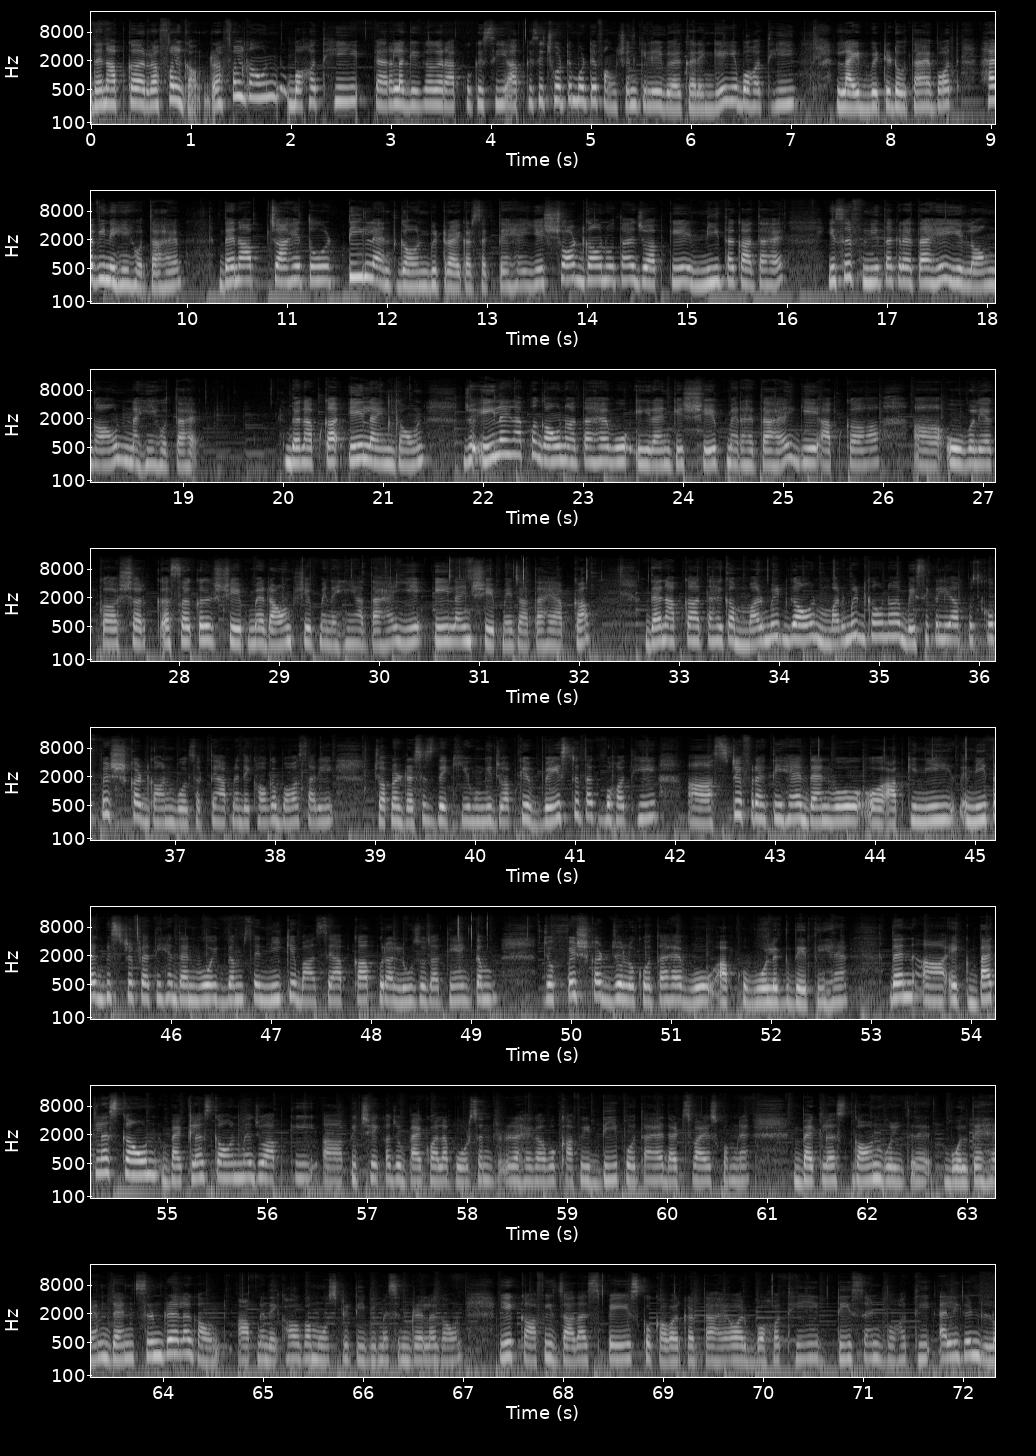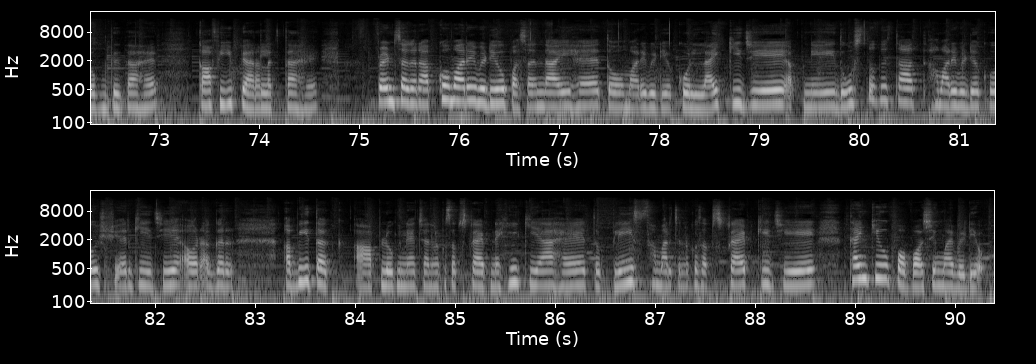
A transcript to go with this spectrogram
देन आपका रफ़ल गाउन रफ़ल गाउन बहुत ही प्यारा लगेगा अगर आपको किसी, आप किसी छोटे मोटे फ़ंक्शन के लिए वेयर करेंगे, ये बहुत ही लाइट वेटेड होता है, बहुत हैवी नहीं होता है। देन आप चाहें तो टी लेंथ गाउन भी ट्राई कर सकते हैं। ये शॉर्ट गाउन होता है जो आपके नी तक आता है। ये सिर्फ़ नी तक रहता है, ये लॉन्ग गाउन नहीं होता है। देन आपका ए लाइन गाउन जो ए लाइन आपका गाउन आता है, वो ए लाइन के शेप में रहता है। ये आपका ओवल या सर्कल शेप में राउंड शेप में नहीं आता है। ये ए लाइन शेप में जाता है आपका। देन आपका आता है का mermaid gown. Mermaid gown basically आप उसको फ़िश कट गाउन बोल सकते हैं। आपने देखा होगा बहुत सारी जो आपने ड्रेसेस देखी होंगी, जो आपके वेस्ट तक बहुत ही स्टिफ रहती हैं देन वो आपकी नी नी तक भी स्टिफ रहती हैं देन वो एकदम से नी के बाद से आपका पूरा लूज़ हो जाती हैं। एकदम जो फ़िश कट जो लुक होता है, वो आपको वो लुक देती हैं। देन एक बैकलेस गाउन बैकलेस गाउन में जो आपकी पीछे का जो बैक वाला पोर्सन रहेगा वो काफ़ी डीप होता है। दैट्स वाई इसको हमने बैकलेस गाउन बोलते बोलते हैं। देन सिंड्रेला गाउन आपने देखा होगा मोस्टली टीवी में सिंड्रेला गाउन ये काफ़ी ज़्यादा स्पेस को कवर करता है और बहुत ही डिसेंट बहुत ही एलिगेंट लुक देता है। काफ़ी प्यारा लगता है। फ्रेंड्स अगर आपको हमारी वीडियो पसंद आई है तो हमारी वीडियो को लाइक कीजिए, अपने दोस्तों के साथ हमारी वीडियो को शेयर कीजिए। और अगर अभी तक आप लोग ने चैनल को सब्सक्राइब नहीं किया है तो प्लीज़ हमारे चैनल को सब्सक्राइब कीजिए। Thank you for watching my video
